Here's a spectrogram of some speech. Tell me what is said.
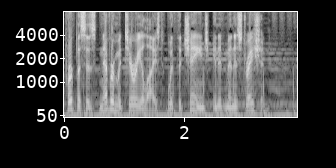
purposes never materialized with the change in administration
